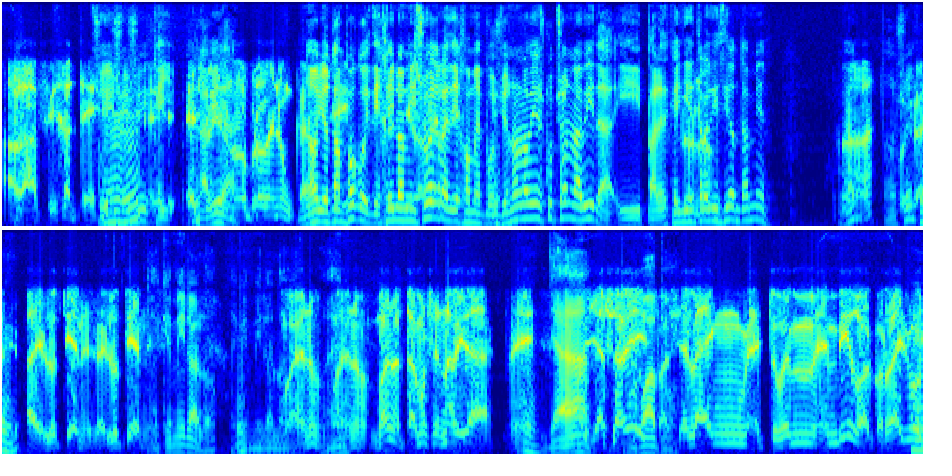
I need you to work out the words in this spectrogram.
Ahora, fíjate. Sí, sí, sí, que en la vida. no lo probé nunca. No, yo Sí, tampoco. Y dijelo a mi suegra y díjome, pues yo no lo había escuchado en la vida. Y parece que hay No, no. tradición también. Ah, No pues sé. ahí, ahí lo tienes, ahí lo tienes. Hay que mirarlo, hay que mirarlo. Bueno, bueno, bueno, estamos en Navidad. ¿eh? Ya, Pues ya sabéis, guapo. en, estuve en, en Vigo, ¿acordáis vos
